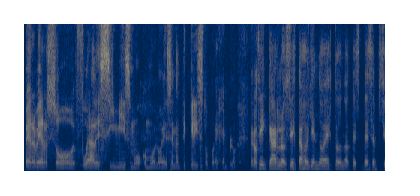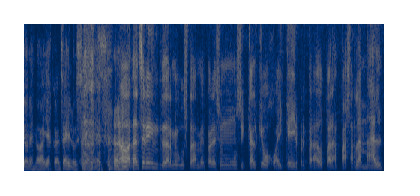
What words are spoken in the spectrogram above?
perverso, fuera de sí mismo, como lo es en Anticristo, por ejemplo. Creo Sí, Carlos, si estás oyendo esto, no te decepciones, no vayas con esas ilusiones. No, Dancer in the Dark me gusta, me parece un musical que, ojo, hay que ir preparado para pasarla mal,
